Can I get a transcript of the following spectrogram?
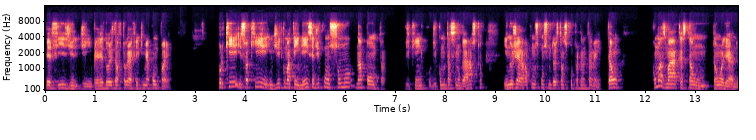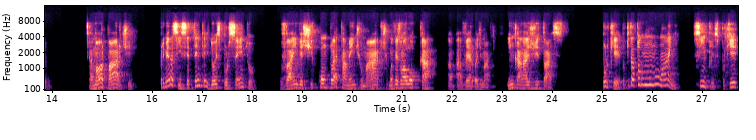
perfis de, de empreendedores da fotografia que me acompanham. Porque isso aqui indica uma tendência de consumo na ponta, de, quem, de como está sendo gasto e, no geral, como os consumidores estão se comportando também. Então, como as marcas estão olhando? A maior parte, primeiro assim, 72% vai investir completamente o marketing, como é que eles vão alocar a, a verba de marketing? Em canais digitais. Por quê? Porque está todo mundo online. Simples. Porque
